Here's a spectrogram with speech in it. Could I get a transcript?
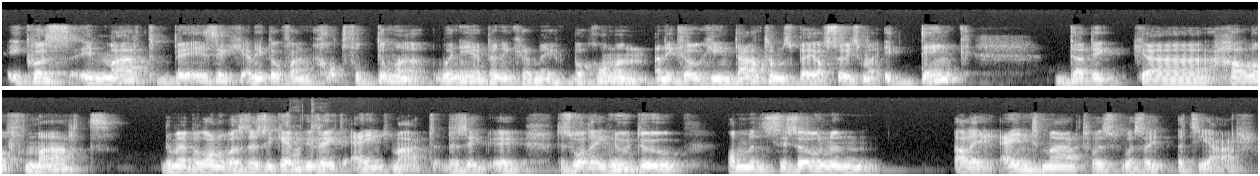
ik was in maart bezig en ik dacht van, godverdomme, wanneer ben ik ermee begonnen? En ik hou geen datums bij of zoiets, maar ik denk dat ik eh, half maart ermee begonnen was. Dus ik heb gezegd eind maart. Dus, ik, ik- dus wat ik nu doe om mijn seizoenen. Allee, eind maart was, was het jaar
